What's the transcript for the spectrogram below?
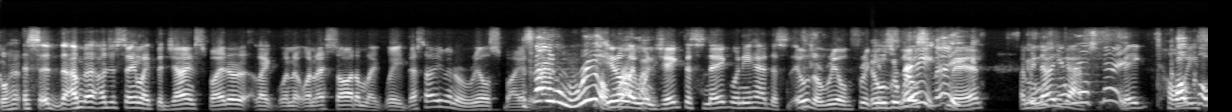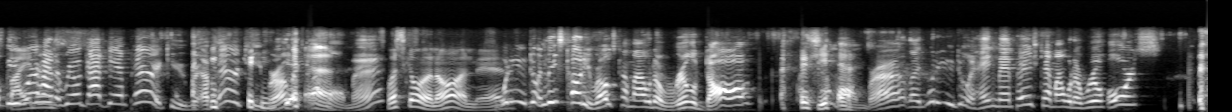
Go ahead. It's, it, I'm, I'm just saying, like the giant spider. Like when when I saw it, I'm like, wait, that's not even a real spider. It's not even real. you know, bruh. like when Jake the Snake, when he had this, it was a real freaking It was a real snake, snake. man. I mean, now you a got real snake. fake toy Koko B. Ware had a real goddamn parakeet, a parakeet, bro. Like, come on, man. What's going on, man? What are you doing? At least Cody Rhodes come out with a real dog. Like, come Yeah. on, bro. Like, what are you doing? Hangman Page came out with a real horse. Like,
